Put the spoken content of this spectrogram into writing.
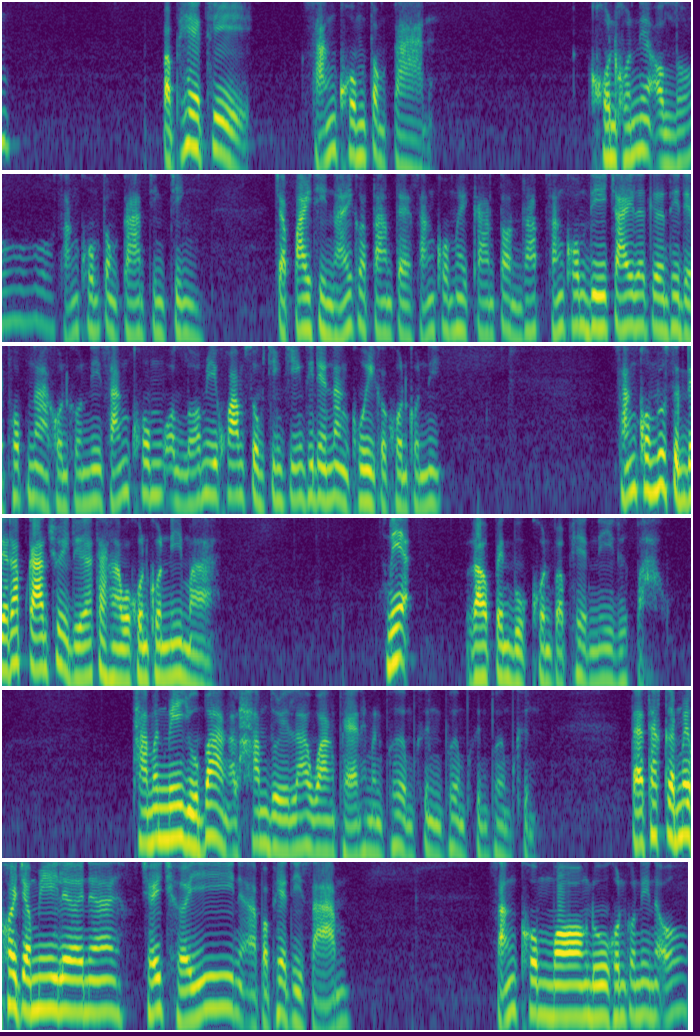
ประเภทที่สังคมต้องการ คนคนเนี่ยอัลลอฮ์สังคมต้องการจริง ๆ จะไปที่ไหนก็ตามแต่สังคมให้การต้อนรับ สังคมดีใจเหลือเกินที่ได้พบหน้าคนคนนี้ สังคมอัลลอฮ์มีความสุขจริง ๆ ที่ได้นั่งคุยกับคนคนนี้ สังคมรู้สึกได้รับการช่วยเหลือถ้าหากว่าคนคนนี้มา เนี่ยเราเป็นบุคคลประเภทนี้หรือเปล่า ถ้ามันมีอยู่บ้างอัลฮัมดุลิลละวางแผนให้มันเพิ่มขึ้น เพิ่มขึ้นเพิ่มขึ้น แต่ถ้าเกิดไม่ค่อยจะมีเลยนะเฉยๆเนี่ยประเภทที่สามสังคมมองดูคนคนนี้นะโอ้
